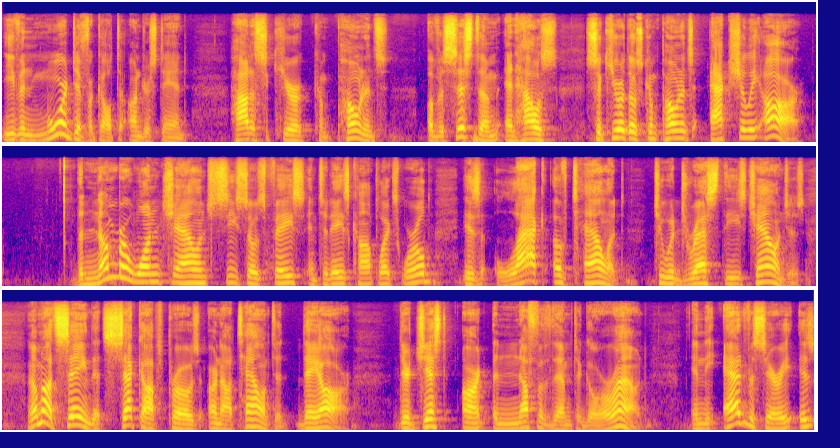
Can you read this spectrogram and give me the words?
even more difficult to understand how to secure components of a system and how secure those components actually are. The number one challenge CISOs face in today's complex world is lack of talent to address these challenges. And I'm not saying that SecOps pros are not talented, they are. There just aren't enough of them to go around. And the adversary is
